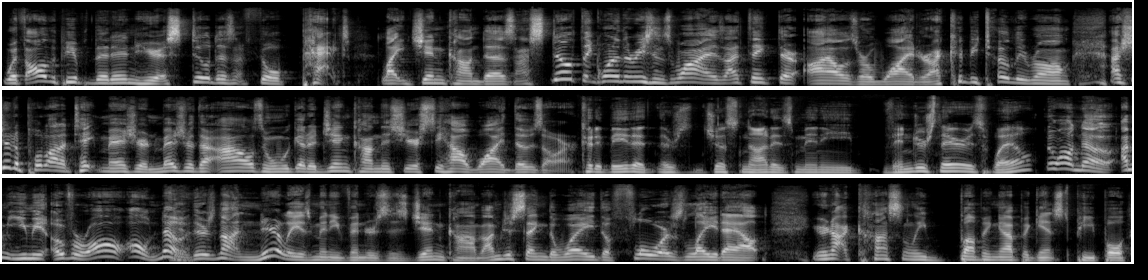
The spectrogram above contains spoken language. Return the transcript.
with all the people that are in here, it still doesn't feel packed like Gen Con does. And I still think one of the reasons why is I think their aisles are wider. I could be totally wrong. I should have pulled out a tape measure and measured their aisles, and when we go to Gen Con this year, see how wide those are. Could it be that there's just not as many vendors there as well? Well, no. I mean, you mean overall? Oh, no. There's not nearly as many vendors as Gen Con. I'm just saying the way the floor is laid out, you're not constantly bumping up against people.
